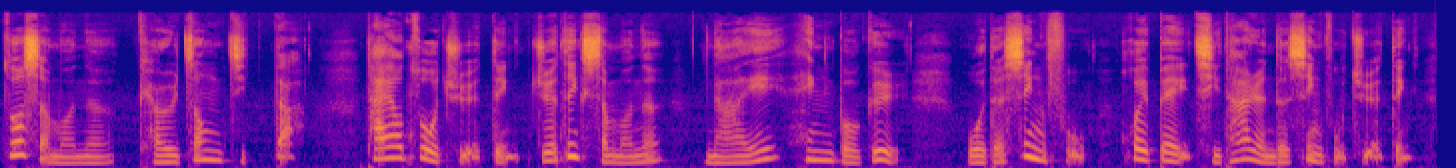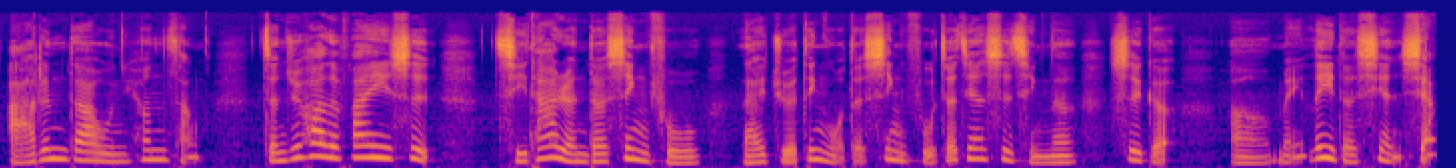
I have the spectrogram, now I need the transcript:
做什么呢？결정짓다，他要做决定，决定什么呢？나의행복 을， 我的幸福。 会被其他人的幸福决定。아름다운현상，整句话的翻译是：其他人的幸福来决定我的幸福。这件事情呢，是个呃美丽的现象。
